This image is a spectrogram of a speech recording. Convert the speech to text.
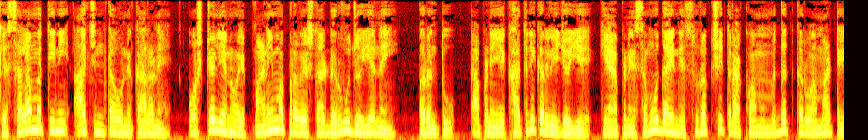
કે સલામતીની આ ચિંતાઓને કારણે ઓસ્ટ્રેલિયનોએ પાણીમાં પ્રવેશતા ડરવું જોઈએ નહીં પરંતુ આપણે એ ખાતરી કરવી જોઈએ કે આપણે સમુદાયને સુરક્ષિત રાખવામાં મદદ કરવા માટે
